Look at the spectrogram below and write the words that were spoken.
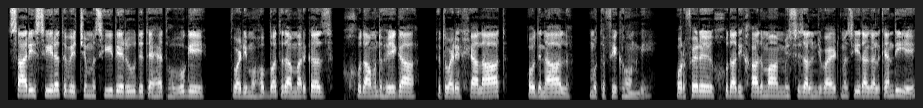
ਸਾਰੀ ਸਿਰਤ ਵਿੱਚ ਮਸੀਹ ਦੇ ਰੂਹ ਦੇ ਤਹਿਤ ਹੋਵੋਗੇ, ਤੁਹਾਡੀ ਮੁਹੱਬਤ ਦਾ ਮਰਕਜ਼ ਖੁਦਾਵੰਦ ਹੋਏਗਾ ਤੇ ਤੁਹਾਡੇ ਖਿਆਲਾਤ ਉਹਦੇ ਨਾਲ ਮੁਤਫਿਕ ਹੋਣਗੇ। ਔਰ ਫਿਰ ਖੁਦਾ ਦੀ ਖਾਦਮਾ ਮਿਸਿਸ ਐਲਨ ਵਾਈਟ ਮਸੀਹ ਦਾ ਗੱਲ ਕਹਿੰਦੀ ਏ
